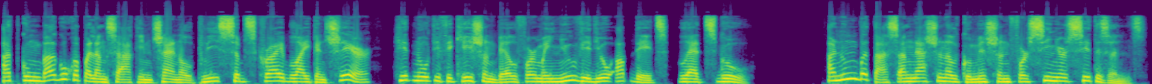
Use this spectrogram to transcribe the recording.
At kung bago ka pa lang sa akin channel please subscribe, like and share, hit notification bell for my new video updates, let's go! Anong batas ang National Commission for Senior Citizens?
